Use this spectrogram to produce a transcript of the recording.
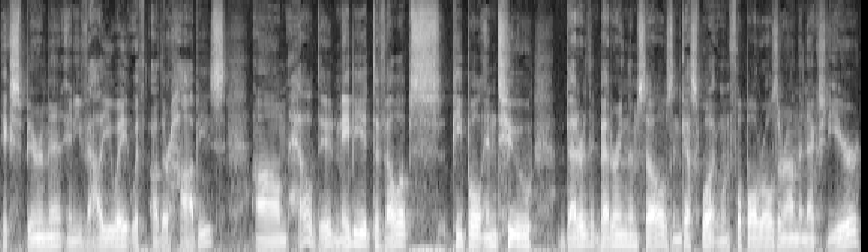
experiment and evaluate with other hobbies. Um, hell, dude, maybe it develops people into better bettering themselves. And guess what? When football rolls around the next year,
